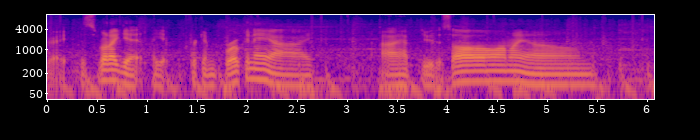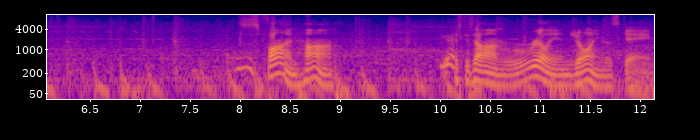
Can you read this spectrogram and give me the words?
Great. This is what I get. I get freaking broken AI. I have to do this all on my own. This is fun, huh? You guys can tell I'm really enjoying this game.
